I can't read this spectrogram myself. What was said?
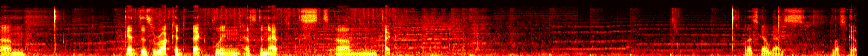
um get this rocket back backbling as the next um let's go guys. Let's go.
